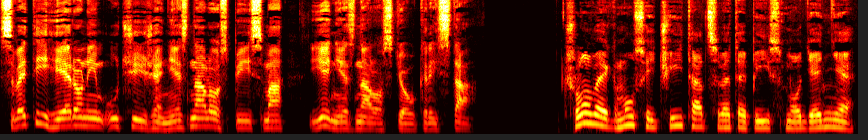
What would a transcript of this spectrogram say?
Svetý Hieronym učí, že neznalosť písma je neznalosťou Krista. Človek musí čítať sväté písmo denne.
